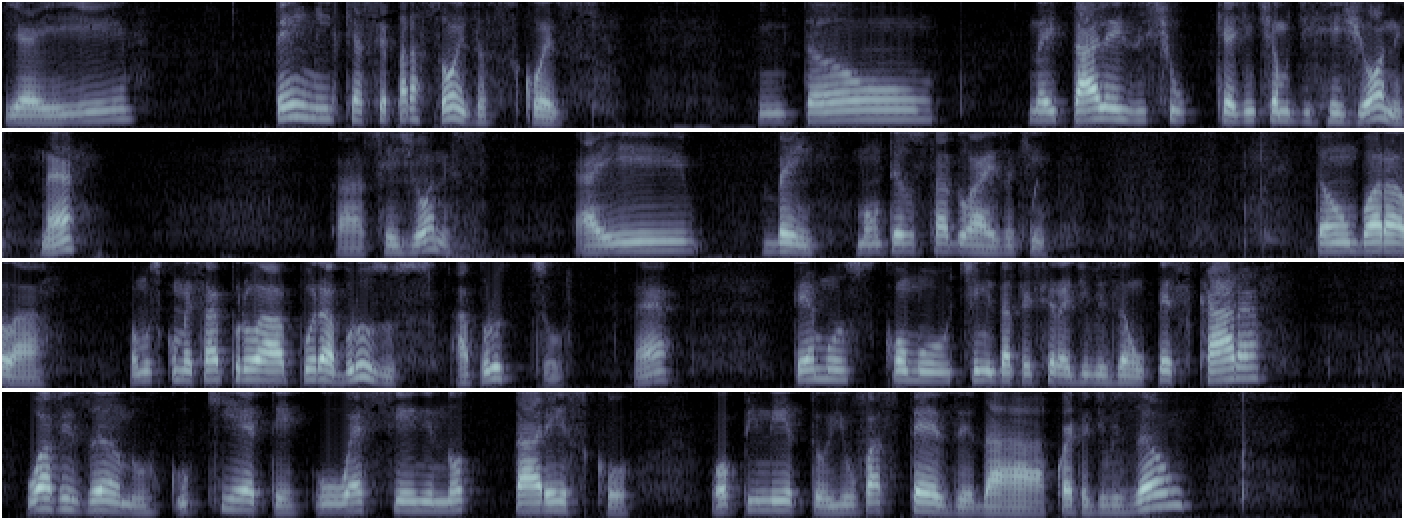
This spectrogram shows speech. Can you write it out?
E aí tem meio que as separações, essas coisas. Então, na Itália existe o que a gente chama de regione, né? As regiones. Aí, bem, montei os estaduais aqui. Então, bora lá. Vamos começar por, por Abruzos, Abruzzo, né? Temos como time da terceira divisão Pescara, o Avezano, o Chiete, o SN Notaresco, o Pineto e o Vastese da quarta divisão,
